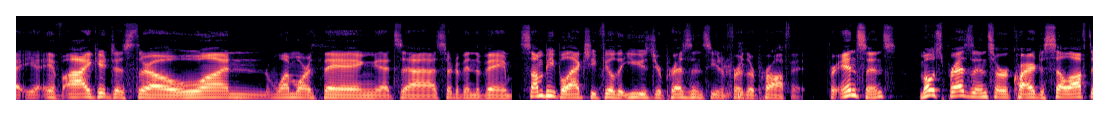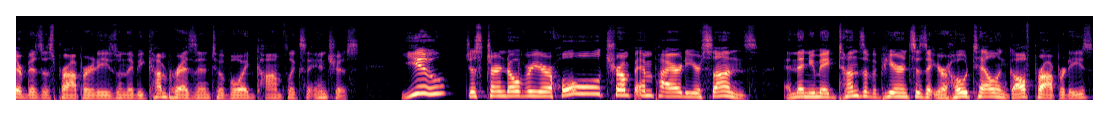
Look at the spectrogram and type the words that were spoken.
uh, if I could just throw one one more thing that's uh, sort of in the vein. Some people actually feel that you used your presidency to further profit. For instance, most presidents are required to sell off their business properties when they become president to avoid conflicts of interest. You just turned over your whole Trump empire to your sons, and then you made tons of appearances at your hotel and golf properties,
